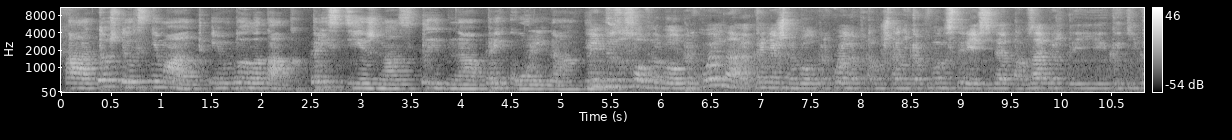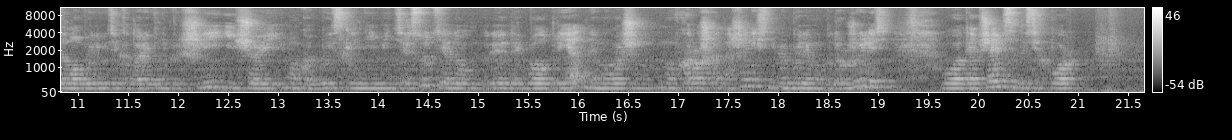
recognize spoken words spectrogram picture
А то, что их снимают, им было как? Престижно, стыдно, прикольно? Им, безусловно, было прикольно. конечно, было прикольно, потому что они как в монастыре сидят там заперты, и какие-то новые люди, которые к ним пришли, и еще ну, как бы искренне ими интересуются. Я думаю, это было приятно, и мы очень, ну, в хороших отношениях с ними были, мы подружились, вот, и общаемся до сих пор.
